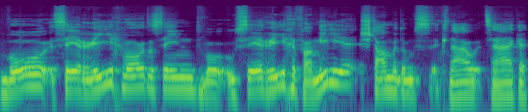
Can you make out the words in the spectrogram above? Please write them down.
wo sehr reich geworden sind, wo aus sehr reichen Familien stammen, um es genau zu sagen,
